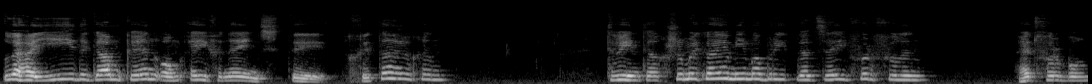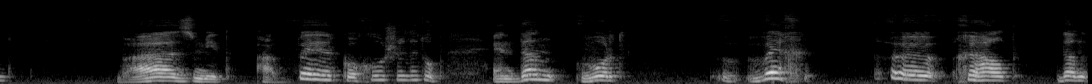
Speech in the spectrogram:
lehaïde gamken, om eveneens te getuigen, 20, Shemekayam imabrit, dat zij vervullen het verbond. Was met aver kochoshe, let op. En dan wordt weggehaald, uh, dan,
